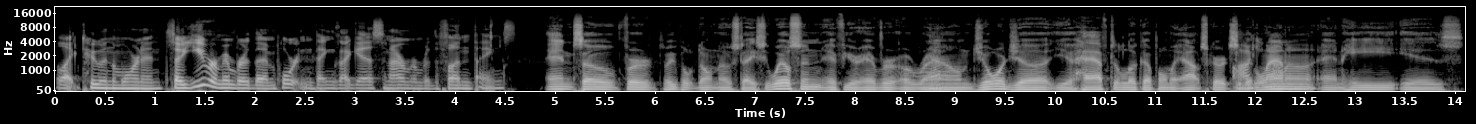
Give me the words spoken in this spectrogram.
like two in the morning. So you remember the important things, I guess, and I remember the fun things. And so, for people that don't know Stacy Wilson, if you're ever around Georgia, you have to look up on the outskirts of Atlanta, and he is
